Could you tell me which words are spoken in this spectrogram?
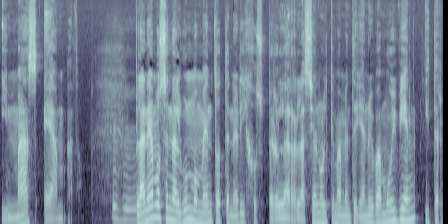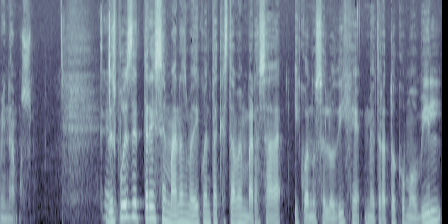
y más he amado. Planeamos en algún momento tener hijos, pero la relación últimamente ya no iba muy bien y terminamos. Después de tres semanas me di cuenta que estaba embarazada y cuando se lo dije me trató como Bill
